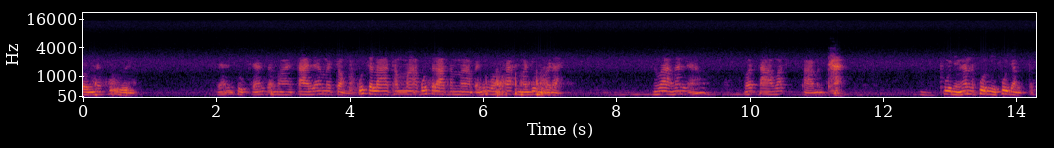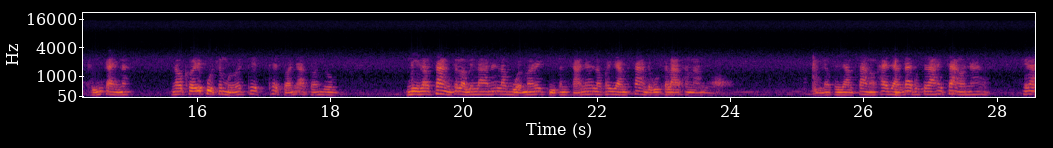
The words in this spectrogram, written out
ตนและผู้อื่นแสนสุขแสนสบายตายแล้วไม่ต้องกุศลธรรมากุศลธรรมาไปนิมนต์พระมายุ่งก็ได้ ว่างั้นแล้ววัดตาวัดป่ามันถัดพูดอย่างนั้นพูดมีพูดอย่างถึงใจนะเราเคยได้พูดเสมอเทศเทศสอนญาติสอนโยมนี่เราสร้างตลอดเวลานั้น เราบวชมาได้กี่พรรษาแล้วเราพยายามสร้างแต่กุศลาทางนั้นเราพยายามสร้างเอาใครอยากได้กุศลาให้สร้างเอานะเวลา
